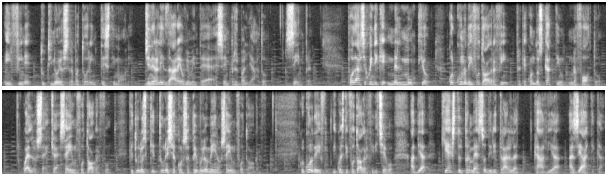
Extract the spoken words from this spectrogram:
e infine tutti noi osservatori in testimoni. Generalizzare ovviamente è sempre sbagliato, sempre. Può darsi quindi che nel mucchio qualcuno dei fotografi, perché quando scatti una foto, quello sei, cioè sei un fotografo, che tu, lo, che tu ne sia consapevole o meno, sei un fotografo. Qualcuno dei, di questi fotografi, dicevo, abbia chiesto il permesso di ritrarre la cavia asiatica.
